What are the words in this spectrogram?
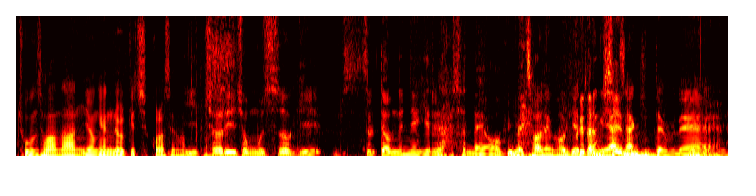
좋은 선한 영향력을 끼칠 거라 생각합니다. 이철이 정무수석이 쓸데없는 얘기를 하셨네요. 그러니까 저는 거기에 그 동의하지 않기 때문에 네네. 네, 네.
